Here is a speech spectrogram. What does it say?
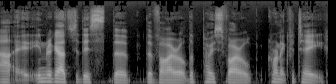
uh, in regards to this, the the viral, the post-viral chronic fatigue?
